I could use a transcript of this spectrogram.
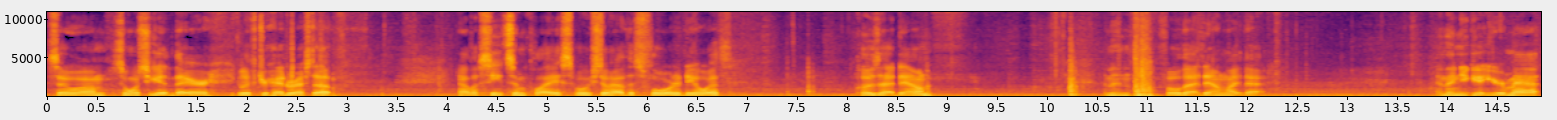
So um, so once you get there you lift your headrest up now the seat's in place but we still have this floor to deal with. Close that down and then fold that down like that. And then you get your mat.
